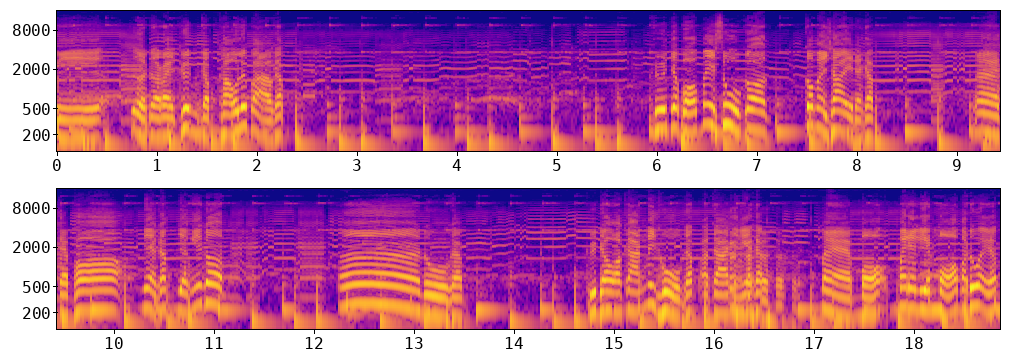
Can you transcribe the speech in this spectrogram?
มีเกิดอะไรขึ้นกับเขาหรือเปล่าครับ คือจะบอกไม่สู้ก็ก็ไม่ใช่นะครับแม่แต่พอเนี่ยครับอย่างนี้ก็เออดูครับ คือเดาอาการไม่ถูกครับอาการอย่างนี้ยครับแม่หมอไม่ได้เรียนหมอมาด้วยครับ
